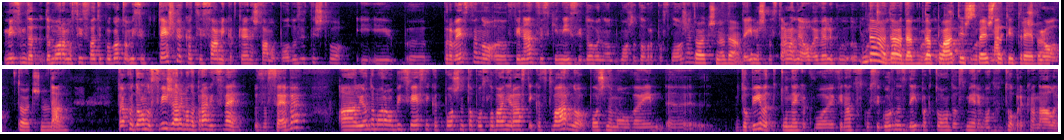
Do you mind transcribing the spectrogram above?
mislim da, da moramo svi shvatiti, pogotovo, mislim, teško je kad si sami, kad kreneš tamo u poduzetništvo i, i e, prvenstveno e, financijski nisi dovoljno možda dobro posložen. Točno, da. Da imaš sa strane ovaj veliku količinu Da, da, da, da te platiš sve što ti treba. Točno, da. Da. Tako da ono, svi želimo napraviti sve za sebe, ali onda moramo biti svjesni kad počne to poslovanje rasti i kad stvarno počnemo ovaj, e, dobivati tu nekakvu ovaj, financijsku sigurnost, da ipak to onda usmjerimo na dobre kanale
